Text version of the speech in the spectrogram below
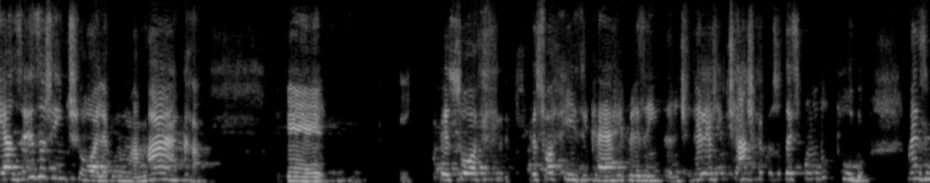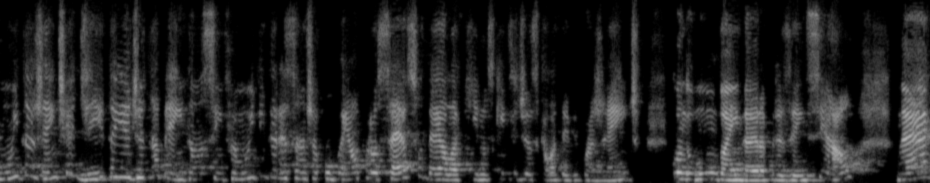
E às vezes a gente olha para uma marca, é, pessoa, pessoa física é a representante dele, a gente acha que a pessoa está expondo tudo. Mas muita gente edita e edita bem. Então, assim, foi muito interessante acompanhar o processo dela aqui nos 15 dias que ela teve com a gente, quando o mundo ainda era presencial, né?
